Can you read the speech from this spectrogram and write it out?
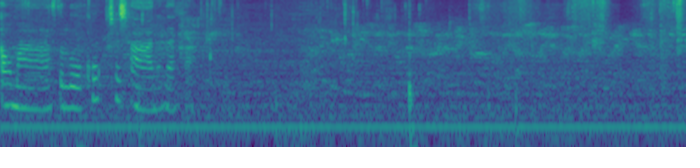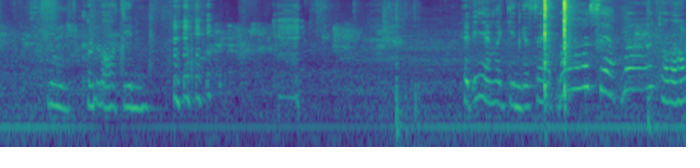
เอามาสโลคุกช้าๆนั่นแหละค่ะดูคนรอกิน เฮ็ดอีหยังให้กินก็แซ่บมากแซ่บมากเพราะว่าเขา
